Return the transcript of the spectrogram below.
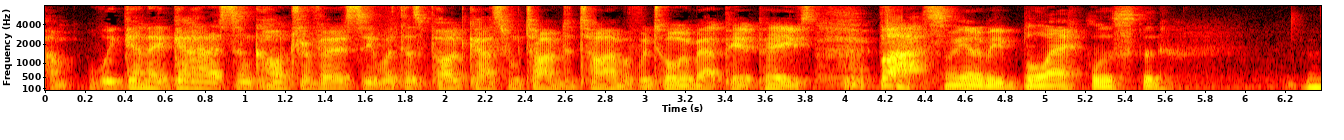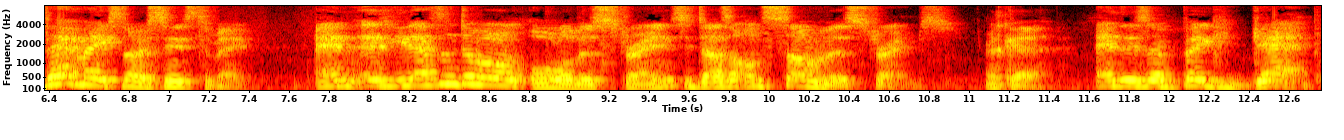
um, we're going to garner some controversy with this podcast from time to time if we're talking about pet peeves. But We're gonna be blacklisted. that makes no sense to me. And he doesn't do it on all of his streams. He does it on some of his streams. Okay. And there's a big gap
